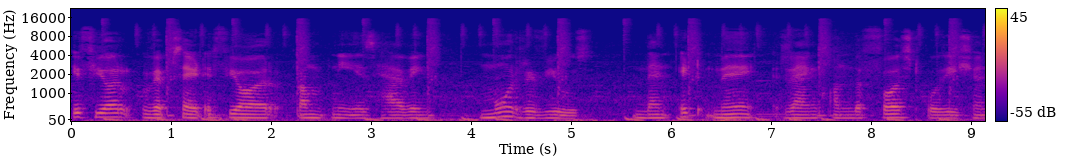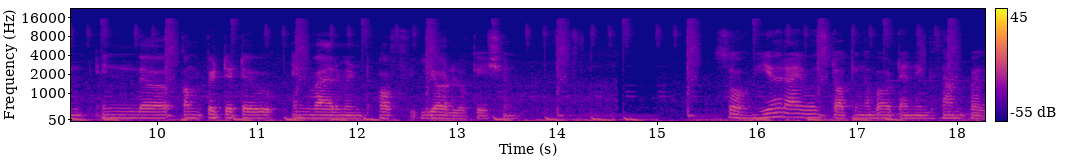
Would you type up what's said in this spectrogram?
if your website if your company is having more reviews then it may rank on the first position in the competitive environment of your location. So, here I was talking about an example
